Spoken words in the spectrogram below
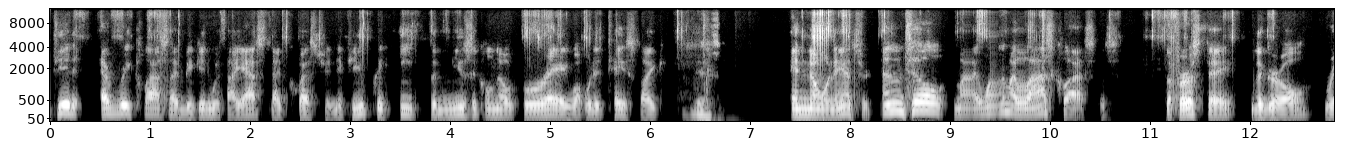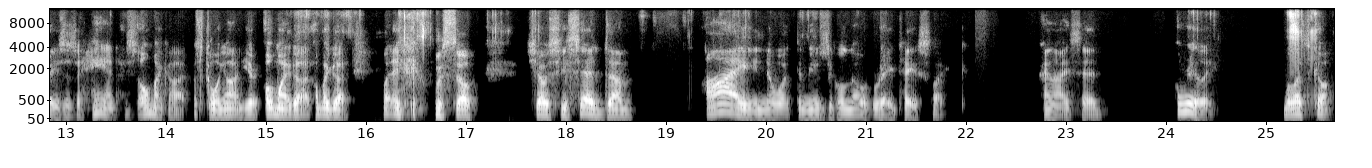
did every class I begin with, I asked that question. If you could eat the musical note re, what would it taste like? Yes. And no one answered. And until my, one of my last classes, the first day, the girl raises a hand. I said, oh my God, what's going on here? Oh my God, oh my God. But it was so, so she said, um, I know what the musical note re tastes like. And I said, oh, really? Well, let's go.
